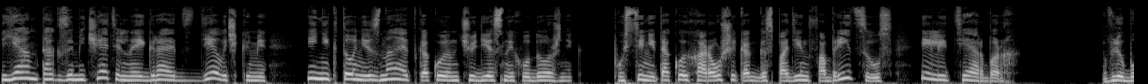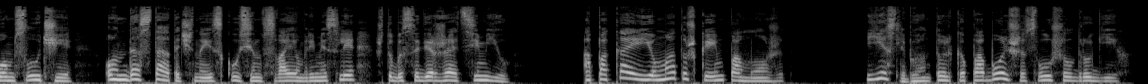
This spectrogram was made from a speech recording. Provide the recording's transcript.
Ян так замечательно играет с девочками, и никто не знает, какой он чудесный художник, пусть и не такой хороший, как господин Фабрициус или Терборх. В любом случае, он достаточно искусен в своем ремесле, чтобы содержать семью — а пока ее матушка им поможет. Если бы он только побольше слушал других.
